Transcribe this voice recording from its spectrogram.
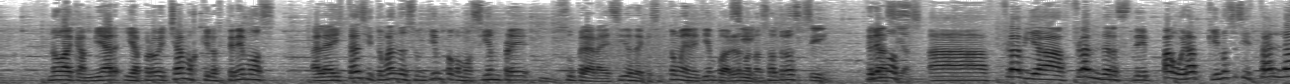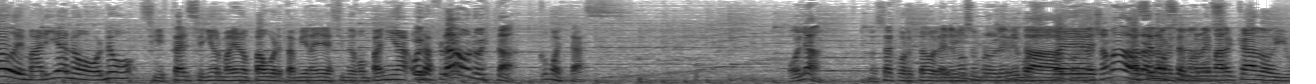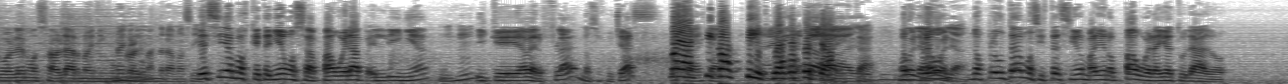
no va a cambiar y aprovechamos que los tenemos a la distancia y tomándose un tiempo como siempre, súper agradecidos de que se tomen el tiempo de hablar Sí, con nosotros. Sí, Tenemos gracias. a Flavia Flanders de Power Up, que no sé si está al lado de Mariano o no, si está el señor Mariano Power también ahí haciendo compañía. Hola ¿Está Flavia, o no está? ¿cómo estás? Hola. Nos ha cortado la Tenemos línea. un problemita Tenemos- con Eh, la llamada, ahora la Hacemos el remarcado y volvemos a hablar, no hay ningún No hay problema. ningún drama, sí. Decíamos que teníamos a Power Up en línea y que, a ver, Fla, ¿nos escuchás? Bueno, Ahí está. chicos, sí, los Ahí escucho. está. Ahí está. Nos Hola, hola. Nos preguntábamos si está el señor Mariano Power ahí a tu lado.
